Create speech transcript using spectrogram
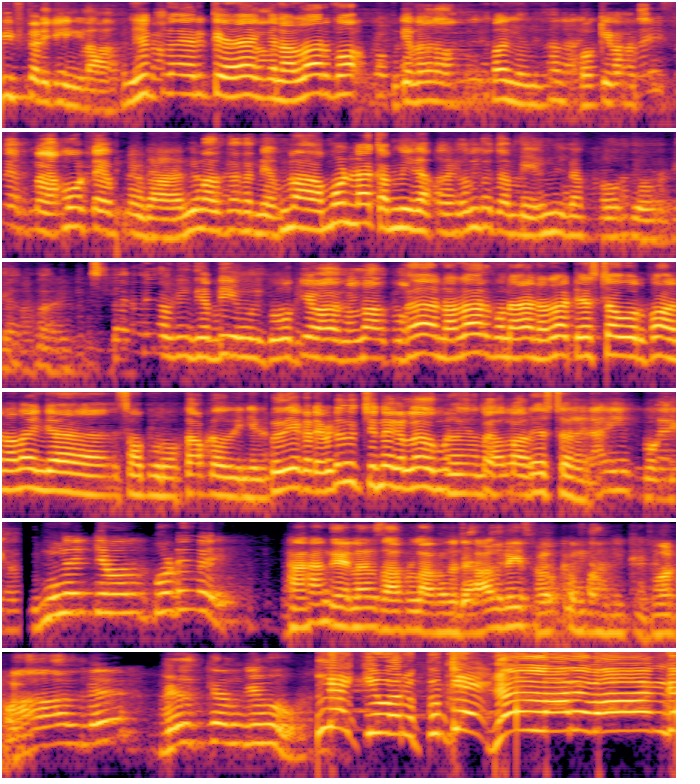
பீஃப் கிடைக்கலீங்களா? வீட்டுல இருக்கு இங்க நல்லா இருக்கும். இங்கே ஓகே அமௌண்ட் அதிகமாக இருக்கா கம்மியாக அமௌண்ட்லாம் கம்மி. தான். ரொம்ப கம்மி. ஓகே ஓகே இது எப்படி உங்களுக்கு ஓகேவா நல்லா இருக்கும்? நல்லா இருக்கும்ண்ணா நல்லா டேஸ்டாவும் இருக்கும். அதனால இங்க சாப்பிடுவோம். சாப்பிட வருவீங்க பெரிய கடை விட சின்ன கடை ரொம்ப டேஸ்டா இருக்கு இன்னைக்கு போட்டு நாங்க எல்லாரும் சாப்பிடலாம். வந்துட்டு ஆல்வேஸ் வெல்கம் வெல்கம் யூ எல்லாரும் வாங்க.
